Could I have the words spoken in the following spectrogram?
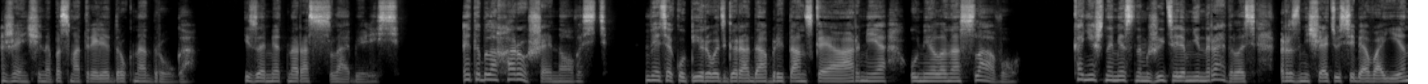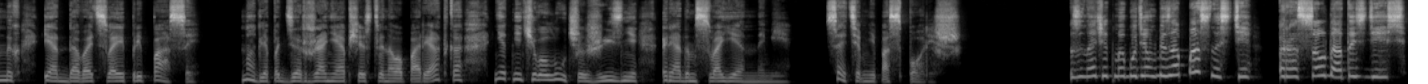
Женщины посмотрели друг на друга и заметно расслабились. Это была хорошая новость, ведь оккупировать города британская армия умела на славу, Конечно, местным жителям не нравилось размещать у себя военных и отдавать свои припасы. Но для поддержания общественного порядка нет ничего лучше жизни рядом с военными. С этим не поспоришь. «Значит, мы будем в безопасности, раз солдаты здесь?»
